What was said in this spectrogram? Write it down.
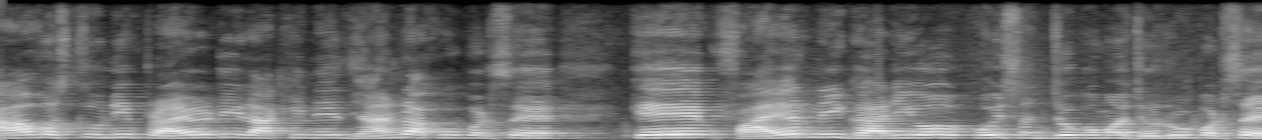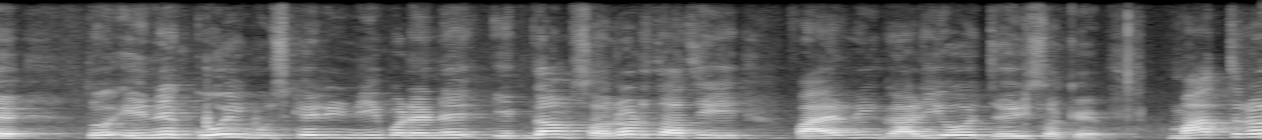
આ વસ્તુની પ્રાયોરિટી રાખીને ધ્યાન રાખવું પડશે કે ફાયરની ગાડીઓ કોઈ સંજોગોમાં જરૂર પડશે, તો એને કોઈ મુશ્કેલી નહીં પડે ને એકદમ સરળતાથી ફાયરની ગાડીઓ જઈ શકે. માત્ર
